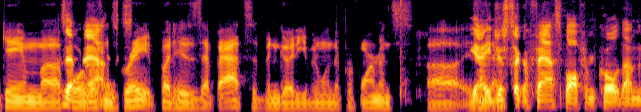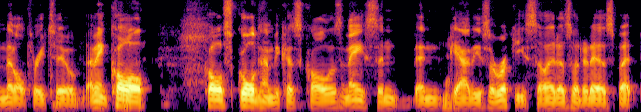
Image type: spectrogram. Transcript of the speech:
game uh, four was great, but his at bats have been good even when the performance. Uh, yeah, he there. just took a fastball from Cole down the middle, three two. I mean, Cole Cole schooled him because Cole is an ace and and yeah. Gabby's a rookie, so it is what it is. But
